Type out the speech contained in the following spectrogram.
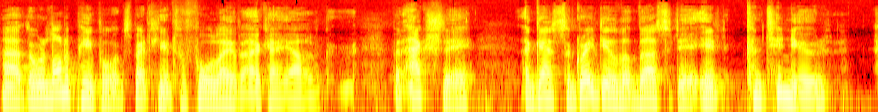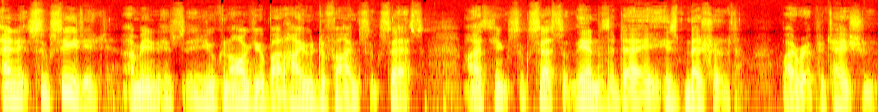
Uh, there were a lot of people expecting it to fall over. Okay, yeah. But actually, against a great deal of adversity, it continued and it succeeded. I mean, you can argue about how you define success. I think success at the end of the day is measured by reputation.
